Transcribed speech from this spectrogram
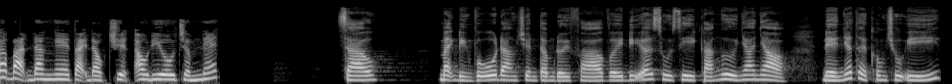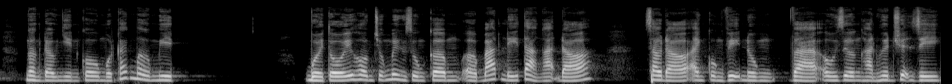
Các bạn đang nghe tại đọc truyện audio.net Sao? Mạnh Đình Vũ đang chuyên tâm đối phó với đĩa sushi cá ngừ nho nhỏ nên nhất thời không chú ý, ngẩng đầu nhìn cô một cách mờ mịt. Buổi tối hôm chúng mình dùng cơm ở bát Lý Tả Ngạn đó. Sau đó anh cùng Vị Nùng và Âu Dương Hàn Huyên chuyện gì?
